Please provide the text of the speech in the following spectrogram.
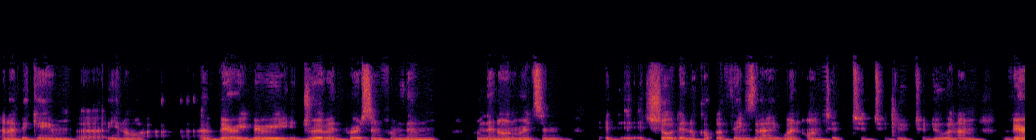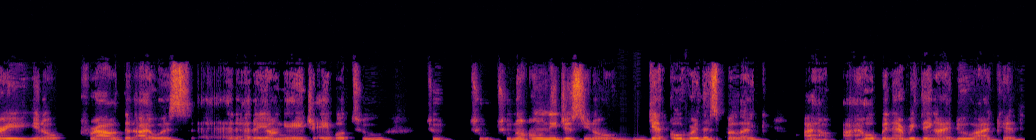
and i became uh, you know a very very driven person from then from then onwards and it, it showed in a couple of things that I went on to, to, to do to do and I'm very you know proud that I was at, at a young age able to to to to not only just you know get over this but like i i hope in everything i do i could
